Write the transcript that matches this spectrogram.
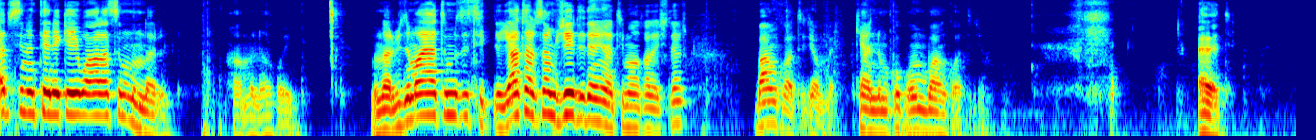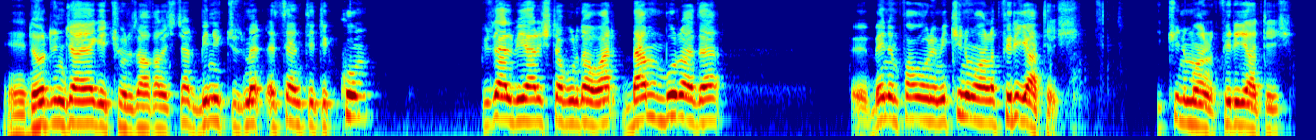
Hepsinin tenekeyi bağlasın bunların. Amına koyayım. Bunlar bizim hayatımızı sikti. Yatarsam Jedi'den yatayım arkadaşlar. Banko atacağım ben. Kendim kupomu banko atacağım. Evet. E, dördüncü aya geçiyoruz arkadaşlar. 1300 metre sentetik kum. Güzel bir yarış da burada var. Ben burada e, benim favorim 2 numaralı Free Ateş. 2 numaralı Free Ateş.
